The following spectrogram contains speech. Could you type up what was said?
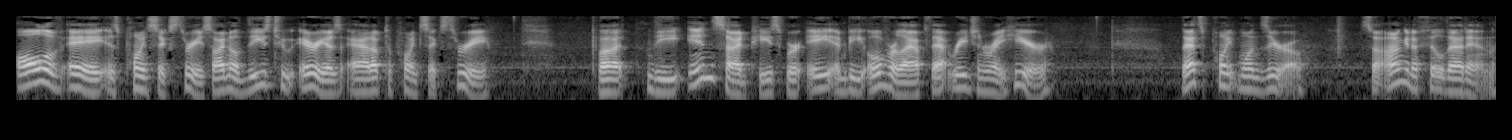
all of A is 0.63, so I know these two areas add up to 0.63. But the inside piece where A and B overlap, that region right here, that's 0.10. So I'm going to fill that in.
